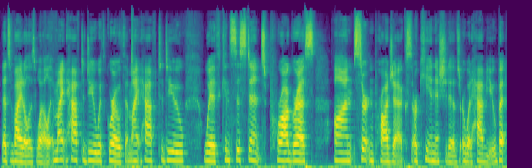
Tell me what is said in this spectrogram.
that's vital as well. It might have to do with growth, it might have to do with consistent progress on certain projects or key initiatives or what have you. But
